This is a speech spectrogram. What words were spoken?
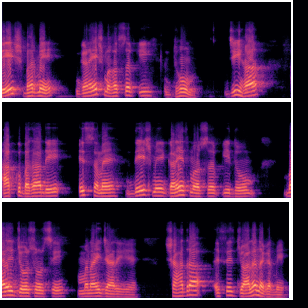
देश भर में गणेश महोत्सव की धूम। जी हाँ आपको बता दे, इस समय देश में गणेश महोत्सव की धूम बड़े ज़ोर शोर से मनाई जा रही है। शाहदरा स्थित ज्वाला नगर में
